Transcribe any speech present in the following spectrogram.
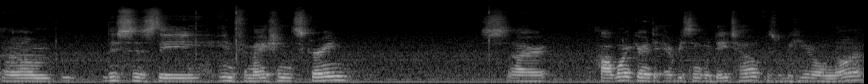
um, this is the information screen so I won't go into every single detail because we'll be here all night.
